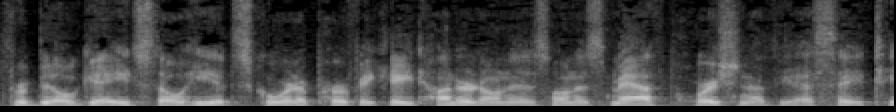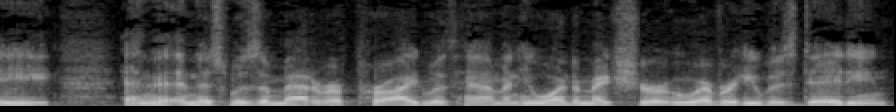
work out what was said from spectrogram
for Bill Gates, though, he had scored a perfect 800 on his on his math portion of the SAT, and and this was a matter of pride with him, and he wanted to make sure whoever he was dating,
